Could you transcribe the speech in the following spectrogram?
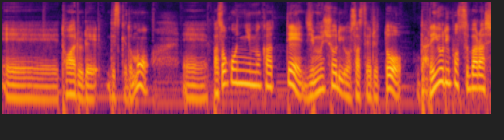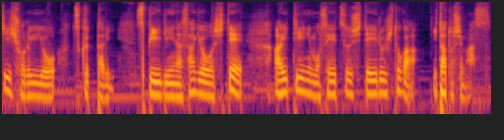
えー、とある例ですけども、えー、パソコンに向かって事務処理をさせると誰よりも素晴らしい書類を作ったり、スピーディーな作業をして、IT にも精通している人がいたとします。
